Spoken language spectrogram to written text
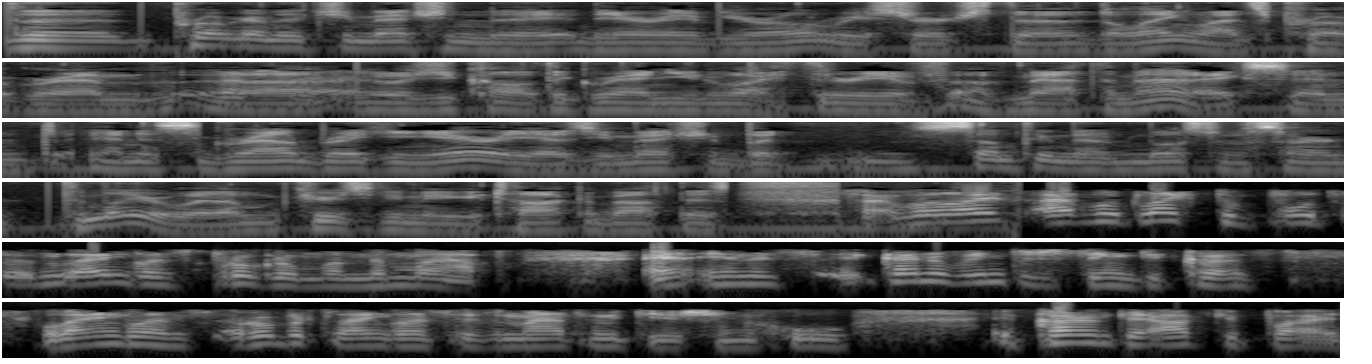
The program that you mentioned, the, the area of your own research, the, the Langlands program, uh, right. as you call it, the grand unified theory of, of mathematics. And, and it's a groundbreaking area, as you mentioned, but something that most of us aren't familiar with. I'm curious if you maybe talk about this. Well, I, I would like to put the Langlands program on the map. And, and it's kind of interesting because Langlands, Robert Langlands is a mathematician who currently occupies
